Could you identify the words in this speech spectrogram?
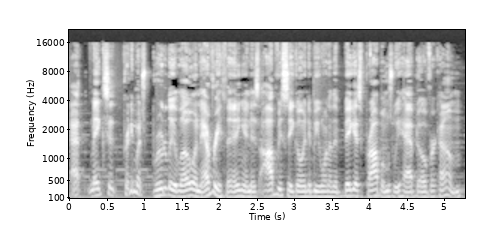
That makes it pretty much brutally low in everything, and is obviously going to be one of the biggest problems we have to overcome.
